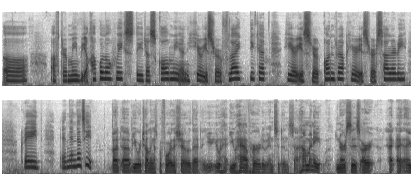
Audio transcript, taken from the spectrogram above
uh, after maybe a couple of weeks, they just call me and here is your flight ticket, here is your contract, here is your salary grade, and then that's it. But uh, you were telling us before the show that you you, ha- you have heard of incidents. Uh, How many nurses are? I, I, I,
